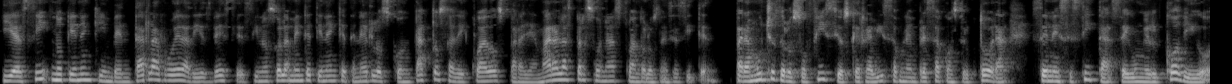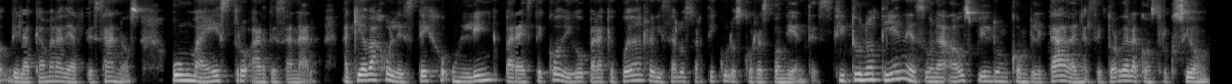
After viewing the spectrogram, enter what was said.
y así no tienen que inventar la rueda 10 veces, sino solamente tienen que tener los contactos adecuados para llamar a las personas cuando los necesiten. Para muchos de los oficios que realiza una empresa constructora, se necesita, según el código de la Cámara de Artesanos, un maestro artesanal. Aquí abajo les dejo un link para este código para que puedan revisar los artículos correspondientes. Si tú no tienes una Ausbildung completada en el sector de la construcción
